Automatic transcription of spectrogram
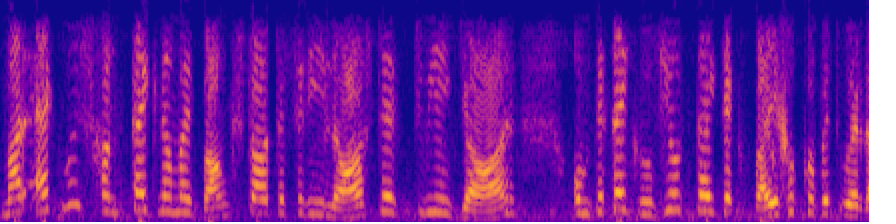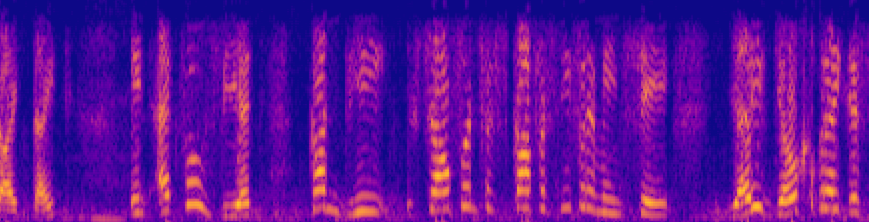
Maar ek moes gaan kyk na my bankstate vir die laaste 2 jaar om te kyk hoeveel tyd ek bygekoop het oor daai tyd. En ek wil weet, kan die selfoonverskaffers nie vir 'n mens sê jy jou gebruik is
